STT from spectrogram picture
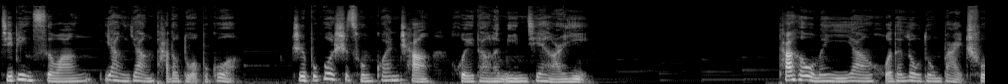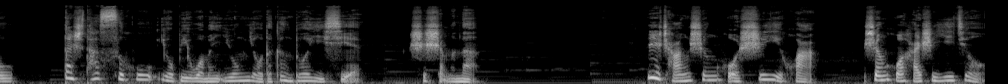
疾病死亡样样他都躲不过，只不过是从官场回到了民间而已。他和我们一样活得漏洞百出，但是他似乎又比我们拥有的更多一些，是什么呢？日常生活诗意化，生活还是依旧，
